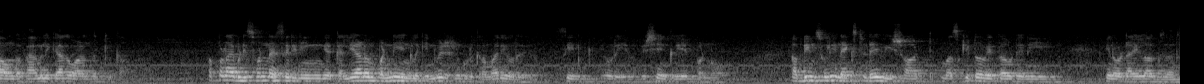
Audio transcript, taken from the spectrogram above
அவங்க ஃபேமிலிக்காக வாழ்ந்துட்டு இருக்கான். அப்போ நான் இப்படி சொன்னேன் சரி நீங்கள் கல்யாணம் பண்ணி எங்களுக்கு இன்விடேஷன் கொடுக்குற மாதிரி ஒரு சீன் ஒரு விஷயம் கிரியேட் பண்ணுவோம். அப்படின்னு சொல்லி next day we shot mosquito without any you know dialogues or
